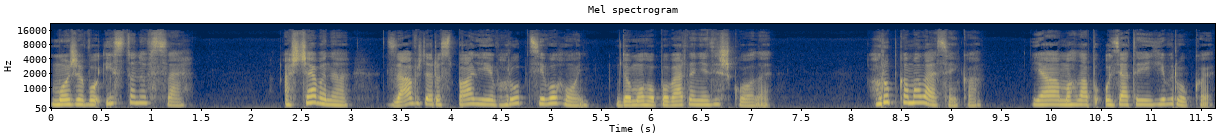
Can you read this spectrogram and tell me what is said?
може воістину все, а ще вона завжди розпалює в грубці вогонь до мого повернення зі школи. Грубка малесенька, я могла б узяти її в руки.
